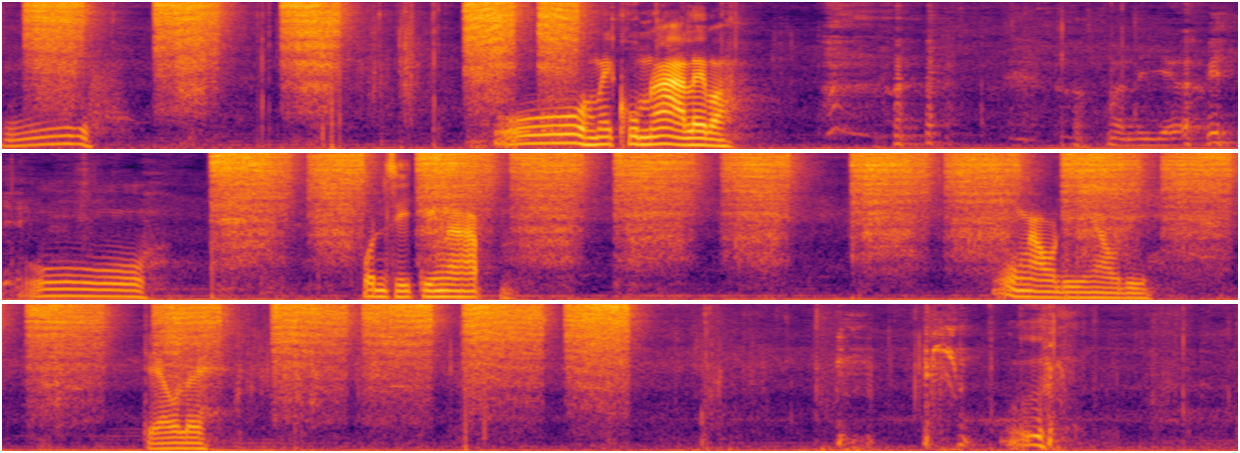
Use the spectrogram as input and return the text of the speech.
โอ้โอ้ไม่คุมหน้าเลยป่ะมันไม่เยอะโอ้พ่นสีจริงแล้วครับ โอ้เงาดีเงาดี แจ๋วเลยเ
